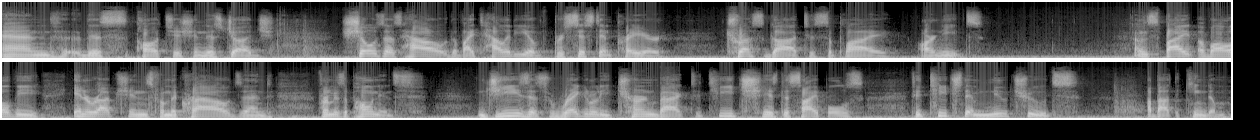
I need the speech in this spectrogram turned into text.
and this politician, this judge, shows us how the vitality of persistent prayer trusts God to supply our needs in spite of all the interruptions from the crowds and from his opponents, Jesus regularly turned back to teach his disciples, to teach them new truths about the kingdom.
